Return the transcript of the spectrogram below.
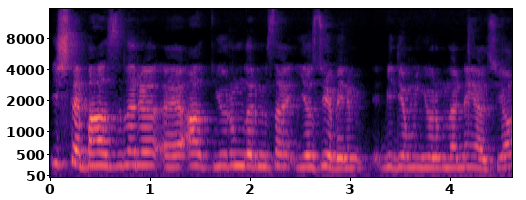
İşte bazıları e, alt yorumlarımıza yazıyor. Benim videomun yorumlarına yazıyor.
